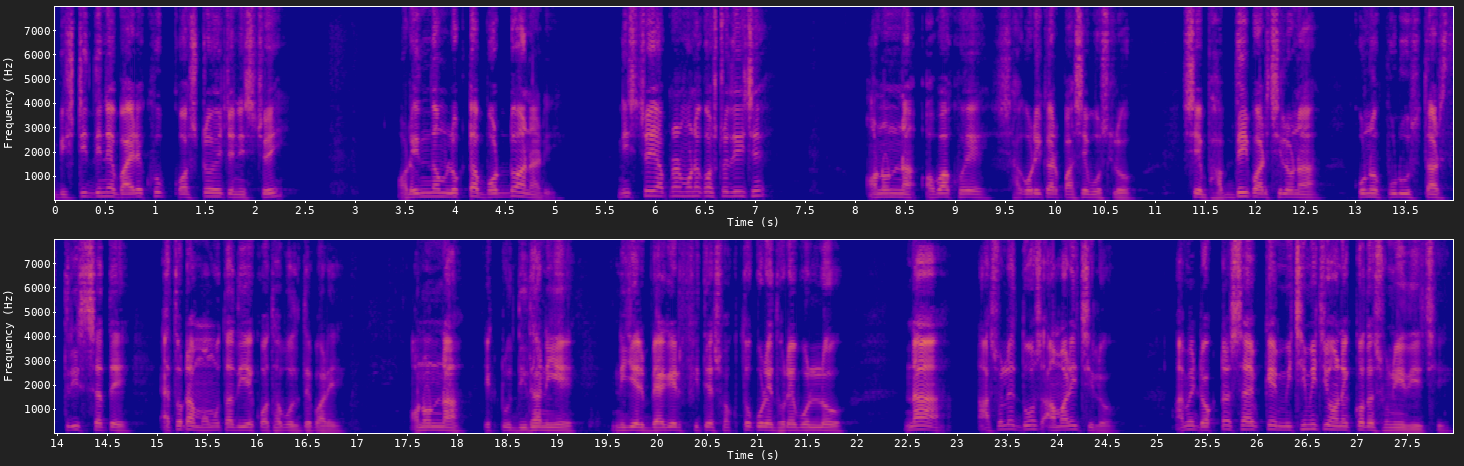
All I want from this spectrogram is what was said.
বৃষ্টির দিনে বাইরে খুব কষ্ট হয়েছে নিশ্চয়ই। অরিন্দম লোকটা বড্ড আনাড়ি। নিশ্চয়ই আপনার মনে কষ্ট দিয়েছে? অনন্যা অবাক হয়ে সাগরিকার পাশে বসল। সে ভাবতেই পারছিল না কোনো পুরুষ তার স্ত্রীর সাথে এতটা মমতা দিয়ে কথা বলতে পারে। অনন্যা একটু দ্বিধা নিয়ে নিজের ব্যাগের ফিতে শক্ত করে ধরে বলল, না, আসলে দোষ আমারই ছিল। আমি ডক্টর সাহেবকে মিছিমিছি অনেক কথা শুনিয়ে দিয়েছি।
